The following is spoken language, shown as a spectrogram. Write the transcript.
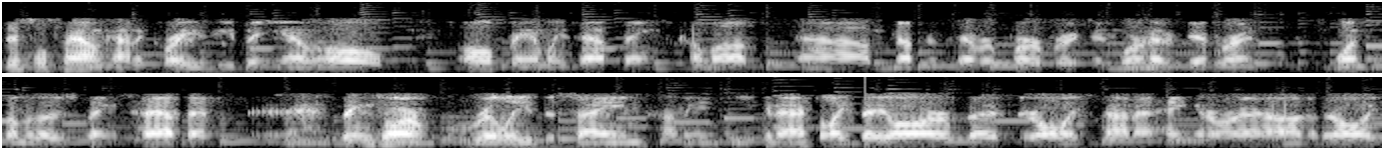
This will sound kind of crazy, but you know, all all families have things come up. Um, nothing's ever perfect, and we're no different. Once some of those things happen, things aren't really the same. I mean, you can act like they are, but they're always kind of hanging around, and they're always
